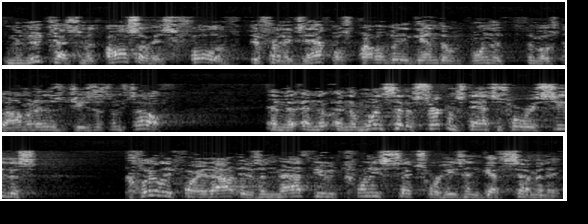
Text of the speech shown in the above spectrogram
And the New Testament also is full of different examples. Probably again, the one that's the most dominant is Jesus himself. And the, and the, and the one set of circumstances where we see this clearly pointed out is in Matthew 26 where he's in Gethsemane.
